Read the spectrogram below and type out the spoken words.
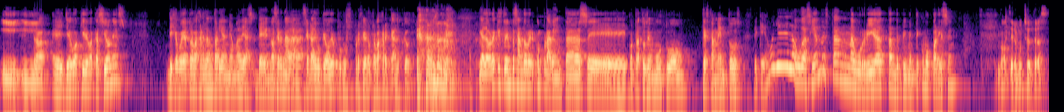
y... y- eh, llego aquí de vacaciones. Dije, voy a trabajar en la notaría de mi mamá de, de no hacer nada, hacer algo que odio, pues prefiero trabajar en algo que odio. y a la hora que estoy empezando a ver compraventas, eh, contratos de mutuo, testamentos, de que, oye, la abogacía no es tan aburrida, tan deprimente como parece. No, tiene mucho detrás.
